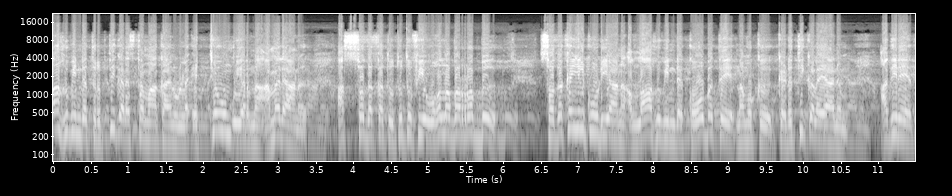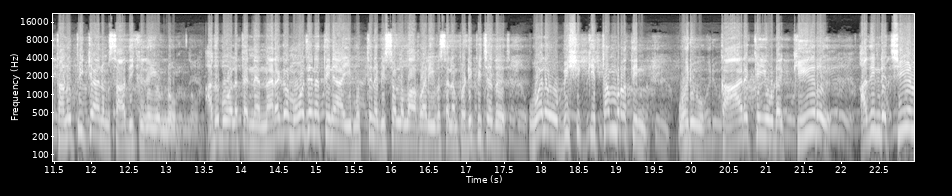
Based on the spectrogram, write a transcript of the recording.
അള്ളാഹുവിന്റെ തൃപ്തി കരസ്ഥമാക്കാനുള്ള ഏറ്റവും ഉയർന്ന അമലാണ്. റബ്ബ്. സ്വതക്കയിൽ കൂടിയാണ് അള്ളാഹുവിന്റെ കോപത്തെ നമുക്ക് കെടുത്തിക്കളയാനും അതിനെ തണുപ്പിക്കാനും സാധിക്കുകയുള്ളൂ. അതുപോലെ തന്നെ നരകമോചനത്തിനായി മുത്തുനബി സല്ലാഹു അലൈ വസ്ലം പഠിപ്പിച്ചത് ഒരു കാരക്കയുടെ കീറ് അതിന്റെ ചീൾ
